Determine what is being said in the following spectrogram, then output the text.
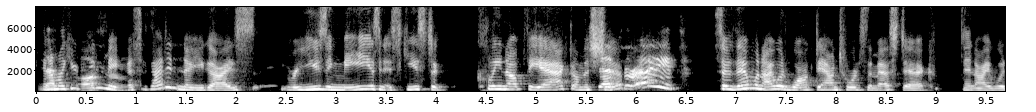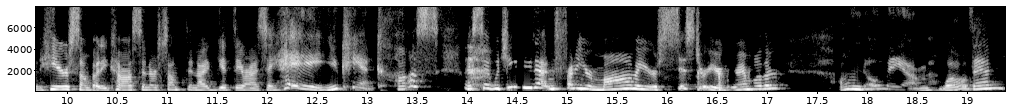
And that's I'm like, you're awesome. kidding me. I said, I didn't know you guys were using me as an excuse to clean up the act on the ship. That's right. So then when I would walk down towards the mess deck and I would hear somebody cussing or something, I'd get there and I'd say, Hey, you can't cuss. I said, Would you do that in front of your mom or your sister or your grandmother? Oh no, ma'am. Well, then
